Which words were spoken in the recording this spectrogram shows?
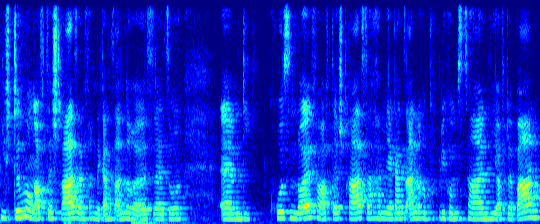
die Stimmung auf der Straße einfach eine ganz andere ist. Also ähm, die großen Läufer auf der Straße haben ja ganz andere Publikumszahlen wie auf der Bahn.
